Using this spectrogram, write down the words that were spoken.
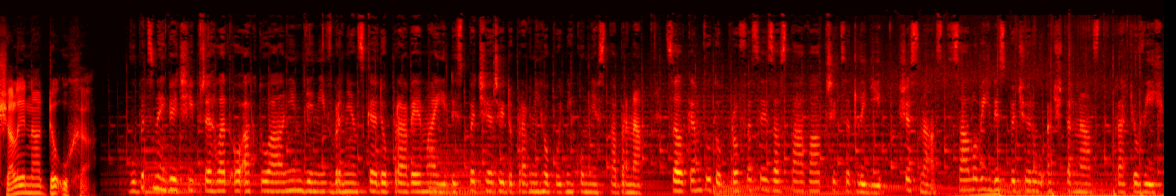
Šalina do ucha. Vůbec největší přehled o aktuálním dění v brněnské dopravě mají dispečeři dopravního podniku města Brna. Celkem tuto profesi zastává 30 lidí, 16 sálových dispečerů a 14 traťových.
